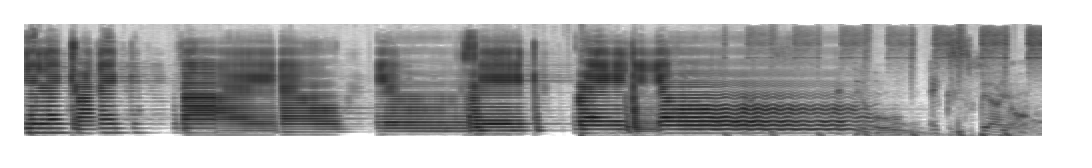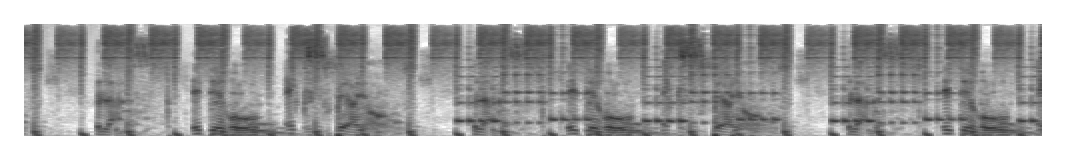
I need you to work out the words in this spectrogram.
Electronic Vinyl Music Radio. Expérience place hétéro expérience place hétéro expérience place hétéro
